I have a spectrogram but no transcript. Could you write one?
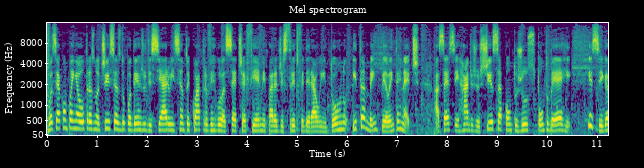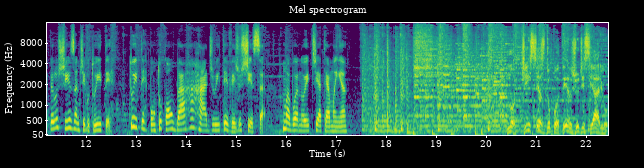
Você acompanha outras notícias do Poder Judiciário em 104,7 FM para Distrito Federal e entorno e também pela internet. Acesse radiojustiça.jus.br e siga pelo X antigo Twitter, twitter.com/barra Rádio e TV Justiça. Uma boa noite e até amanhã. Notícias do Poder Judiciário,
